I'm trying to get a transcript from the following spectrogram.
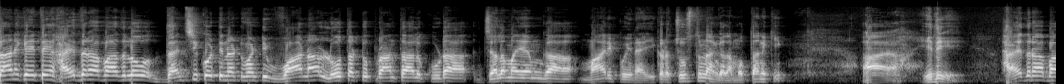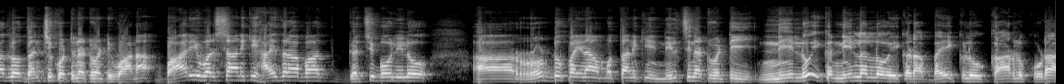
మొత్తానికైతే హైదరాబాద్లో దంచి కొట్టినటువంటి వాన లోతట్టు ప్రాంతాలు కూడా జలమయంగా మారిపోయినాయి. ఇక్కడ చూస్తున్నాం కదా మొత్తానికి. ఇది హైదరాబాద్లో దంచి కొట్టినటువంటి వాన. భారీ వర్షానికి హైదరాబాద్ గచ్చిబౌలిలో రోడ్డు పైన మొత్తానికి నిలిచినటువంటి నీళ్ళు ఇక నీళ్ళల్లో ఇక్కడ బైకులు కార్లు కూడా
